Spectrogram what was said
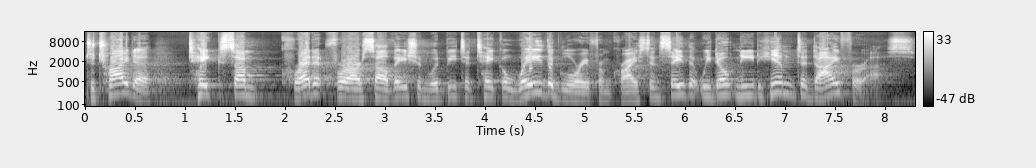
To try to take some credit for our salvation would be to take away the glory from Christ and say that we don't need Him to die for us.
